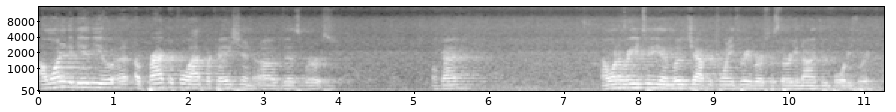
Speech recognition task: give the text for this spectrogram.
I wanted to give you a, a practical application of this verse. Okay? I want to read to you in Luke chapter 23, verses 39 through 43.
